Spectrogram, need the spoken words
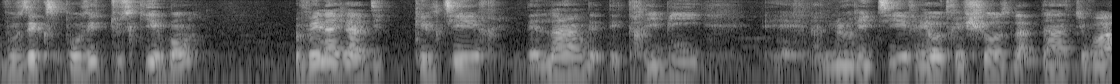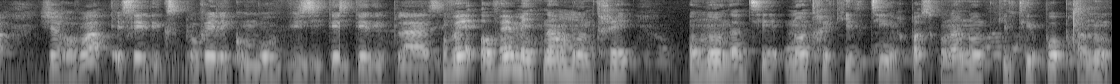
vous exposer tout ce qui est bon venant genre des cultures, des langues, des tribus, la nourriture et autres choses là-dedans, tu vois. Genre, on va essayer d'explorer les Congo, visiter, des places. On va, on va maintenant montrer au monde entier notre culture, parce qu'on a notre culture propre à nous,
